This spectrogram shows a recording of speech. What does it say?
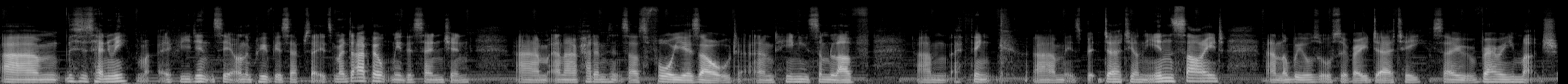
um, this is Henry. If you didn't see it on the previous episodes, my dad built me this engine, um, and I've had him since I was four years old, and he needs some love. Um, I think um, it's a bit dirty on the inside and the wheels are also very dirty so very much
